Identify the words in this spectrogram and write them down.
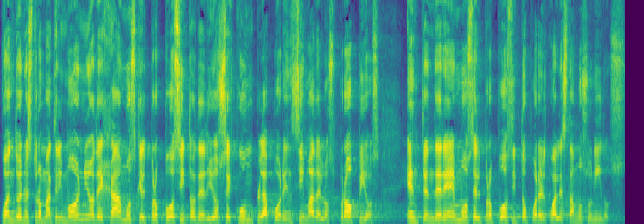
Cuando en nuestro matrimonio dejamos que el propósito de Dios se cumpla por encima de los propios, entenderemos el propósito por el cual estamos unidos.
